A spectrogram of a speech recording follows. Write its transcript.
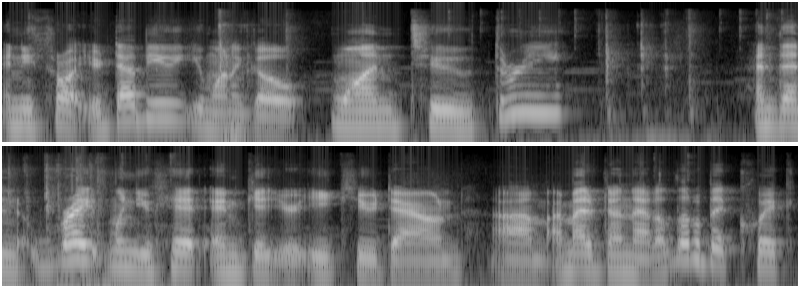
and you throw out your W, you want to go one, two, three, and then right when you hit and get your EQ down, um, I might have done that a little bit quick,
